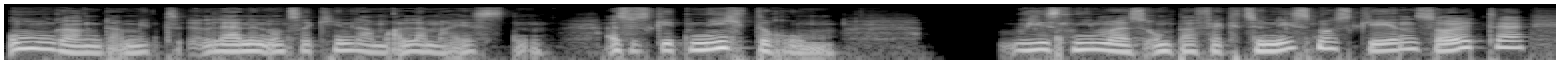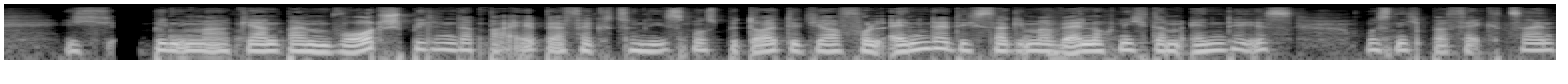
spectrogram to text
Umgang damit lernen unsere Kinder am allermeisten. Also es geht nicht darum, wie es niemals um Perfektionismus gehen sollte. Ich bin immer gern beim Wortspielen dabei. Perfektionismus bedeutet ja vollendet. Ich sage immer, wer noch nicht am Ende ist, muss nicht perfekt sein.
